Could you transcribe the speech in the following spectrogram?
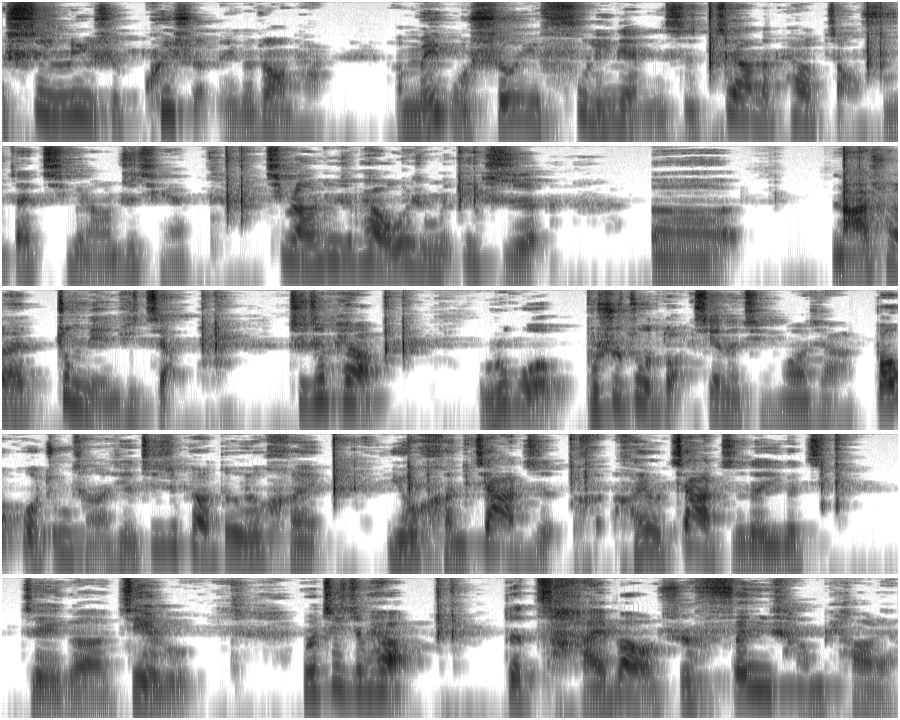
市盈率是亏损的一个状态啊，每股收益负零点零四，这样的票涨幅在七匹狼之前，七匹狼这支票为什么一直呃拿出来重点去讲这支票？如果不是做短线的情况下，包括中长线，这支票都有很有很价值、很很有价值的一个这个介入。因为这支票的财报是非常漂亮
